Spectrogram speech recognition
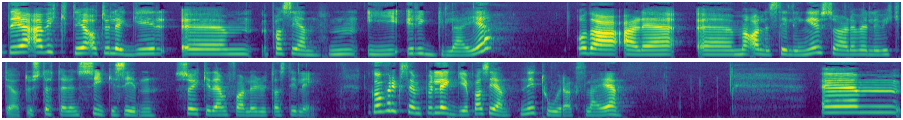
Det er viktig at du legger eh, pasienten i ryggleie. Og da er det eh, med alle stillinger så er det veldig viktig at du støtter den syke siden, så ikke den faller ut av stilling. Du kan f.eks. legge pasienten i toraksleie. Um,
